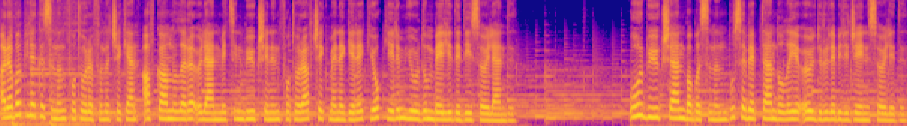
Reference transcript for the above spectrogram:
Araba plakasının fotoğrafını çeken Afganlılara ölen Metin Büyükşen'in fotoğraf çekmene gerek yok yerim yurdum belli dediği söylendi. Uğur Büyükşen babasının bu sebepten dolayı öldürülebileceğini söyledi.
